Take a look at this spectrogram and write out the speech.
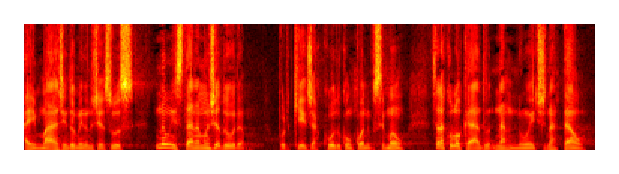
A imagem do menino Jesus não está na manjedoura, porque, de acordo com o cônigo Simão, será colocado na noite de Natal,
